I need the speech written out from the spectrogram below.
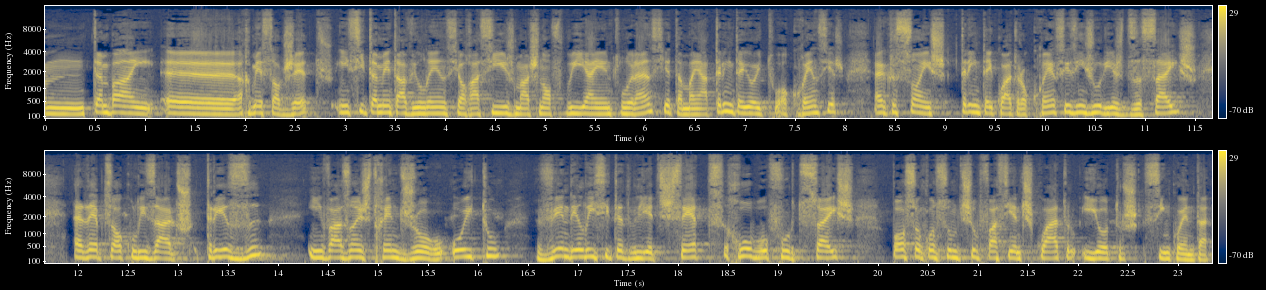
um, também uh, arremesso de objetos, incitamento à violência, ao racismo, à xenofobia, à intolerância, também há 38 ocorrências, agressões 34 ocorrências, injúrias 16, adeptos alcoolizados 13, invasões de terreno de jogo 8, venda ilícita de bilhetes 7, roubo ou furto 6, possam consumo de subfacientes 4 e outros 50.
